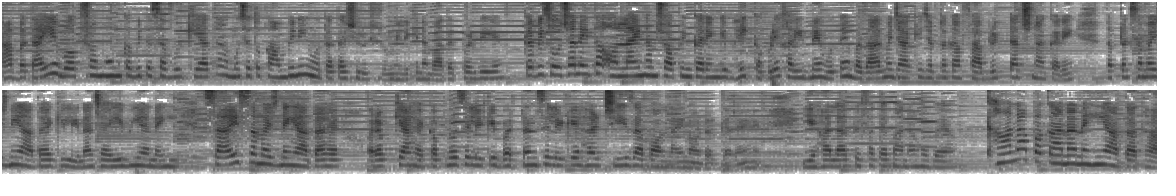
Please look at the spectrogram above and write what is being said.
आप बताइए वर्क फ्रॉम होम कभी तस्वुर किया था? मुझसे तो काम भी नहीं होता था शुरू शुरू में, लेकिन अब आदत पड़ गई है। कभी सोचा नहीं था ऑनलाइन हम शॉपिंग करेंगे? भाई, कपड़े खरीदने होते हैं बाज़ार में जाके जब तक आप फैब्रिक टच ना करें, तब तक समझ नहीं आता है कि लेना चाहिए भी या नहीं। साइज़ समझ नहीं आता है, और अब क्या है? कपड़ों से लेके, बर्तन से लेके हर चीज़ आप ऑनलाइन ऑर्डर कर रहे हैं। ये हालात पे फतेह पाना हो गया। खाना पकाना नहीं आता था।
